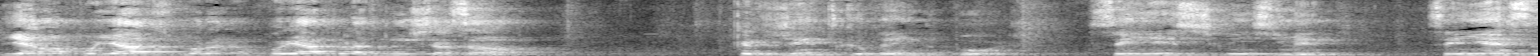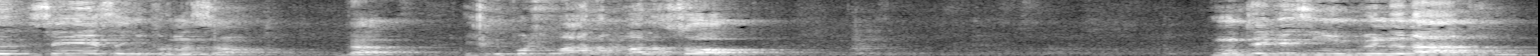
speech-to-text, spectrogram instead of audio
e eram apoiados, por, apoiados pela administração. Quer gente que vem depois, sem esses conhecimentos, sem essa, sem essa informação dada, e que depois fala, fala só, muitas vezes envenenado.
